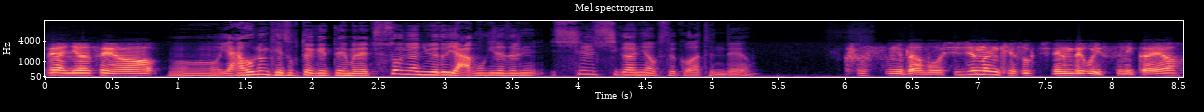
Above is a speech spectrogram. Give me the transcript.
네, 안녕하세요. 어, 야구는 계속되기 때문에 추석 연휴에도 야구 기자들은 쉴 시간이 없을 것 같은데요. 그렇습니다. 뭐 시즌은 계속 진행되고 있으니까요.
